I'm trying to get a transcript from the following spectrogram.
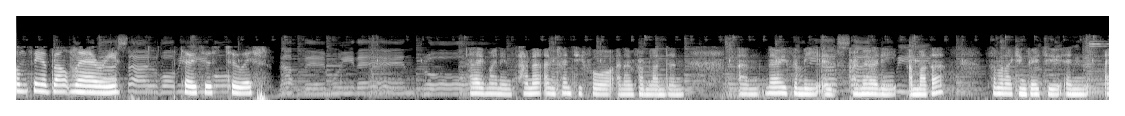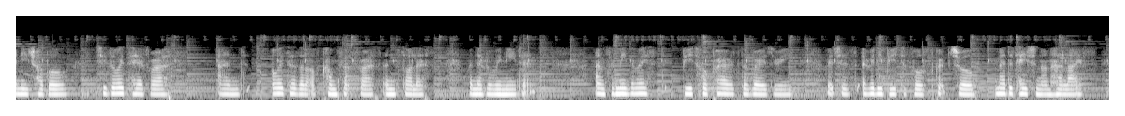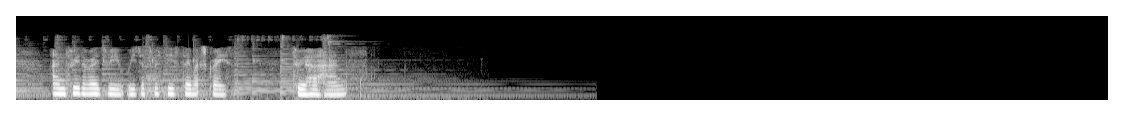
something about Mary, totus tuus. Hello, my name's Hannah. I'm 24 and I'm from London. Um, Mary for me is primarily a mother, someone I can go to in any trouble. She's always here for us and always has a lot of comfort for us and solace whenever we need it. And for me, the most beautiful prayer is the Rosary, which is a really beautiful scriptural meditation on her life. And through the Rosary, we just receive so much grace through her hands.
